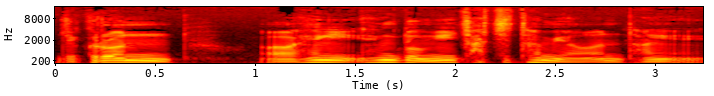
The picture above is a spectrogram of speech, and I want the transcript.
이제 그런 어, 행, 행동이 자칫하면 당의,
